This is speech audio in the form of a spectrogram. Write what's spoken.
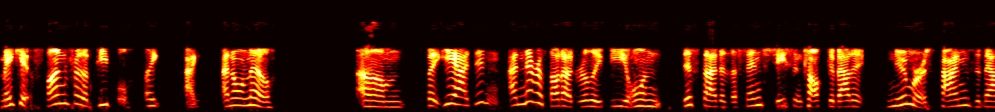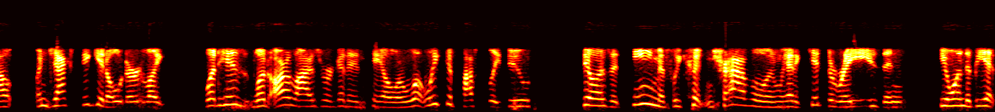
make it fun for the people. Like I I don't know. Um, but yeah, I didn't. I never thought I'd really be on this side of the fence. Jason talked about it numerous times about when Jax did get older, like what his what our lives were going to entail, or what we could possibly do still as a team if we couldn't travel and we had a kid to raise and he wanted to be at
